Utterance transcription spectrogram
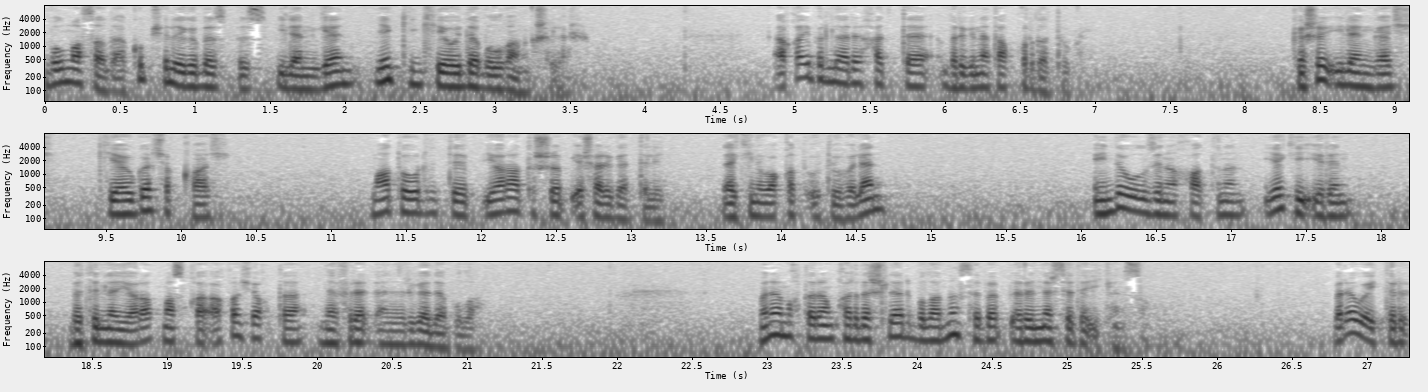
Булмаса да, күпчелегебез без өйләнгән яки кияүдә булган кешеләр. Ә кайберләре хәтта бер генә тапкыр да түгел. Кеше өйләнгәч, кияүгә чыккач, матур итеп, яратышып яшәргә тели. Ләкин вакыт үтү белән инде ул үзенең хатынын яки ирен бөтенләй яратмаска, ә кайчакта нәфрәтләнергә дә була. Менә, мөхтәрәм кардәшләр, боларның сәбәпләре нәрсәдә икән соң? Берәү әйтер,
